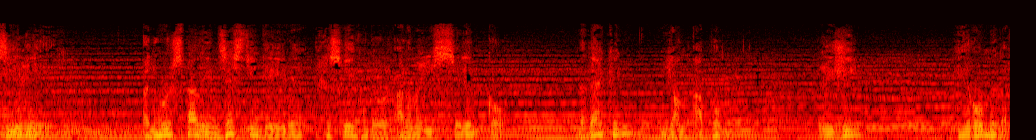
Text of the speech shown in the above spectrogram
Désiré. Een hoorspel in 16 delen, geschreven door Annemarie Selimko. Bewerking Jan Apon. Regie Hero Muller.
